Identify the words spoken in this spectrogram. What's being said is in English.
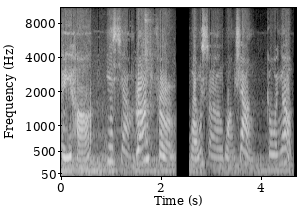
你好，一下 ground floor，往上，往上，going up。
